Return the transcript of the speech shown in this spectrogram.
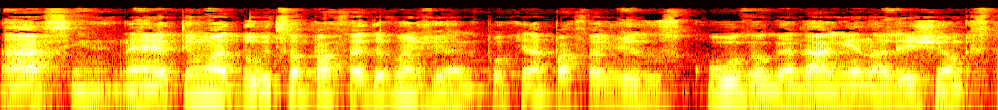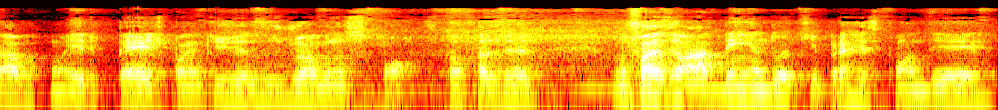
Ah, sim. Né? Eu tenho uma dúvida sobre a passagem do Evangelho. Porque na passagem Jesus cura o gadareno, a legião que estava com ele, pede para que Jesus jogue nos porcos. Então, fazer, vamos fazer um adendo aqui para responder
